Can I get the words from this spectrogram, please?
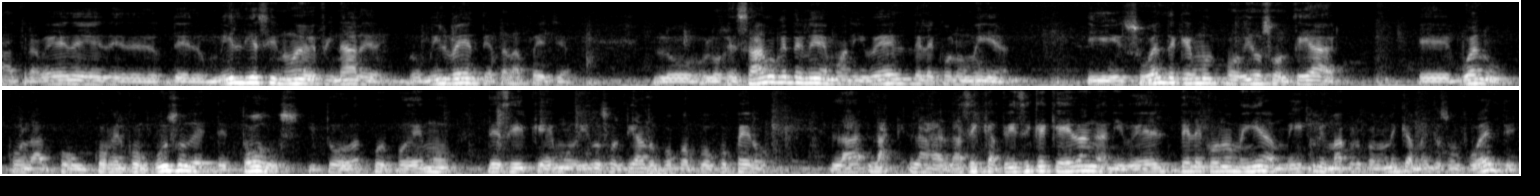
a través de, de 2019, finales, 2020 hasta la fecha, los rezagos que tenemos a nivel de la economía y suerte que hemos podido sortear, eh, bueno, con, la, con, el concurso de, todos y todas, pues podemos decir que hemos ido sorteando poco a poco, pero las cicatrices que quedan a nivel de la economía, micro y macroeconómicamente, son fuertes.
